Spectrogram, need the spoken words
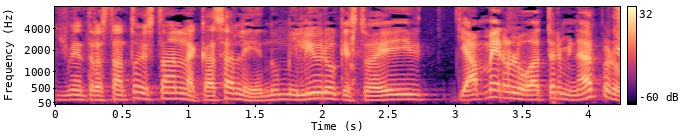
mientras tanto, yo estaba en la casa leyendo mi libro que estoy, ya mero lo voy a terminar, pero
